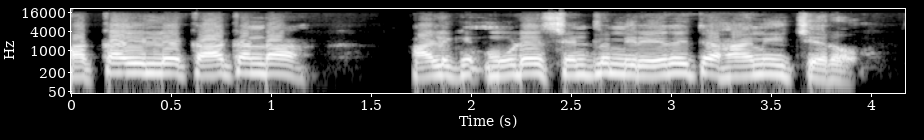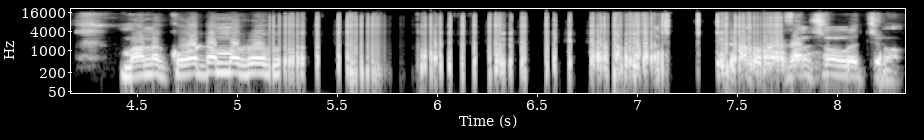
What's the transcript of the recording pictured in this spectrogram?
పక్కా ఇళ్ళే కాకుండా వాళ్ళకి మూడేసి సెంట్లు మీరు ఏదైతే హామీ ఇచ్చారో మన కూటమి ప్రభుత్వం వచ్చినాం.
